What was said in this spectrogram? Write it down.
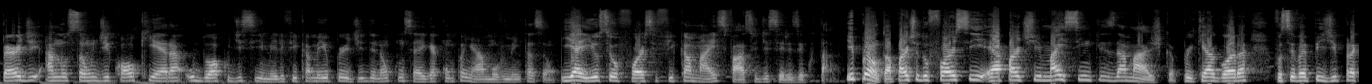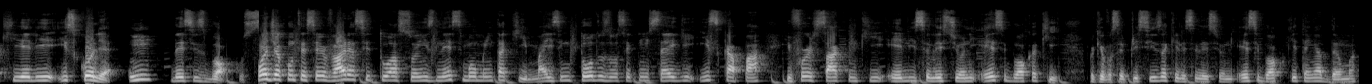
perde a noção de qual que era o bloco de cima, ele fica meio perdido e não consegue acompanhar a movimentação. E aí o seu force fica mais fácil de ser executado. E pronto, a parte do force é a parte mais simples da mágica, porque agora você vai pedir para que ele escolha um desses blocos. Pode acontecer várias situações nesse momento aqui, mas em todos você consegue escapar e forçar com que ele selecione esse bloco aqui, porque você precisa que ele selecione esse bloco que tem a dama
